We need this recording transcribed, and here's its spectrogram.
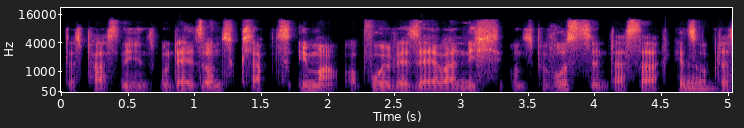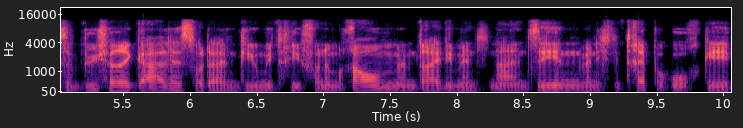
das passt nicht ins Modell, sonst klappt's immer, obwohl wir selber nicht uns bewusst sind, dass da jetzt, ob das ein Bücherregal ist oder eine Geometrie von einem Raum im dreidimensionalen Sehen, wenn ich eine Treppe hochgehe,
